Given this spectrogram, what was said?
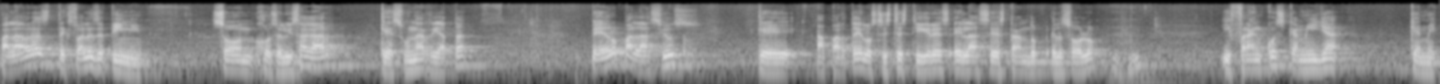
palabras textuales de Pini son José Luis Agar, que es una riata, Pedro Palacios, que aparte de los Tristes Tigres, él hace stand-up él solo, y Franco Escamilla, que me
